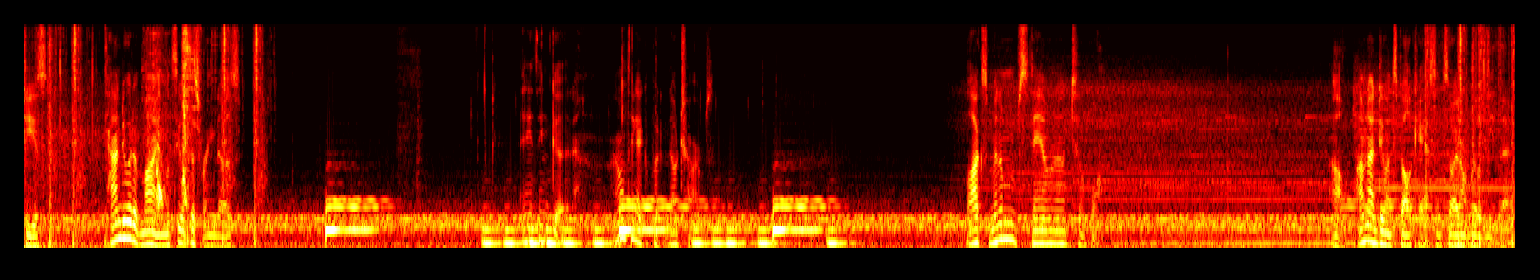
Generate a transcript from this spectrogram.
Cheese. conduit of mind. Let's see what this ring does. Anything good? I don't think I can put no charms. Locks minimum stamina to one. Oh, I'm not doing spell casting, so I don't really need that.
